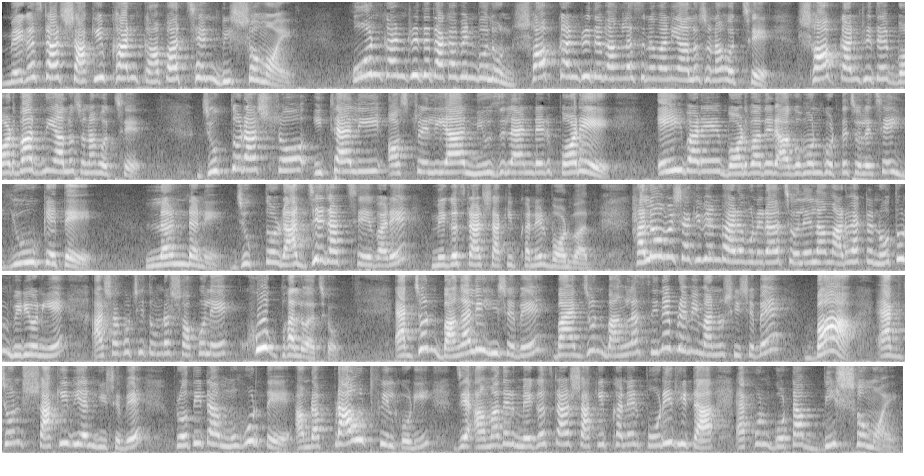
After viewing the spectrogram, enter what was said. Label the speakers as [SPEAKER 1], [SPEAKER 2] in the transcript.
[SPEAKER 1] Megastar Shakib Khan কাঁপাচ্ছেন বিশ্বময়। কোন কান্ট্রিতে তাকাবেন বলুন? সব কান্ট্রিতে বাংলা সিনেমা নিয়ে আলোচনা হচ্ছে। সব কান্ট্রিতে বরবাদ নিয়ে আলোচনা হচ্ছে। যুক্তরাষ্ট্র, ইটালি, অস্ট্রেলিয়া নিউজিল্যান্ডের পরে এইবারে বরবাদের আগমন করতে চলেছে ইউকেতে লন্ডনে। যুক্তরাজ্যে যাচ্ছে এবারে মেগাস্টার শাকিব খানের বরবাদ। হ্যালো আমার শাকিবেন ভাইরা বোনেরা, চলে এলাম আরও একটা নতুন ভিডিও নিয়ে। আশা করছি তোমরা সকলে খুব ভালো আছো। একজন বাঙালি হিসেবে বা একজন বাংলা সিনেপ্রেমী মানুষ হিসেবে বা একজন সাকিবিয়ান হিসেবে প্রতিটা মুহূর্তে আমরা প্রাউড ফিল করি যে আমাদের মেগাস্টার শাকিব খানের পরিধিটা এখন গোটা বিশ্বময়।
